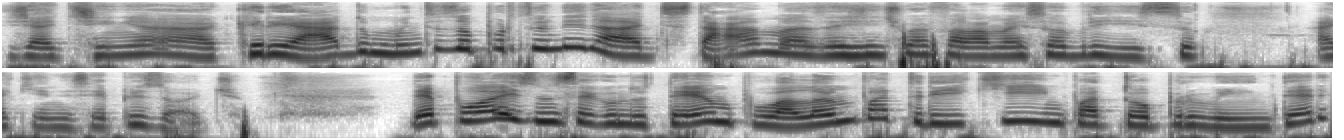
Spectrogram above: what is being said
já tinha criado muitas oportunidades, tá? Mas a gente vai falar mais sobre isso aqui nesse episódio. Depois, no segundo tempo, o Alan Patrick empatou para o Inter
